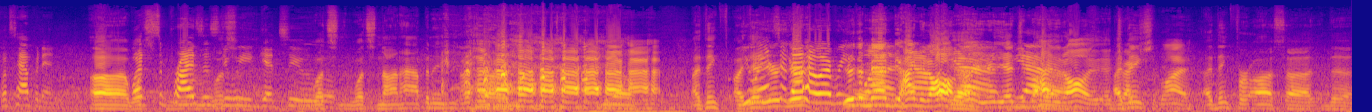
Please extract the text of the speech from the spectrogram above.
What's happening? Uh, What what's- surprises what's- do we get to? What's what's not happening? Um, you know, I think I You think- answer you're, that you're- however you're you the man want, behind it all. Yeah. Yeah, you're the engine Yeah. behind it all at, at I think, Supply. I think for us, uh, the,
